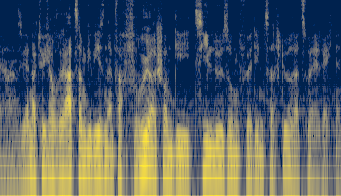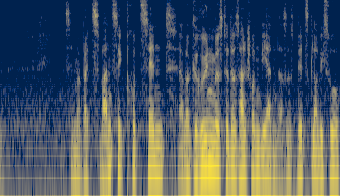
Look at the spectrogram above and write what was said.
Ja, es wäre natürlich auch ratsam gewesen, einfach früher schon die Ziellösung für den Zerstörer zu errechnen. Jetzt sind wir bei 20%, aber grün müsste das halt schon werden. Das wird es, glaube ich, so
